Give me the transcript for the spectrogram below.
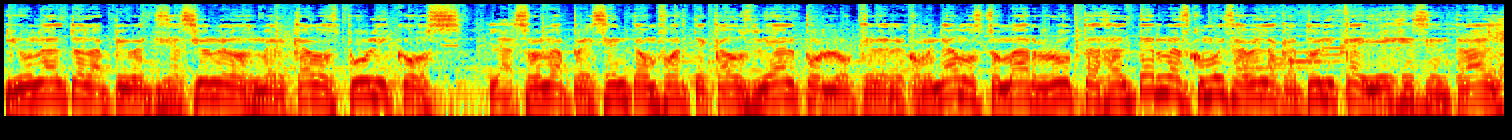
y un alto a la privatización de los mercados públicos. La zona presenta un fuerte caos vial por lo que le recomendamos tomar rutas alternas como Isabel la Católica y Eje Central.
